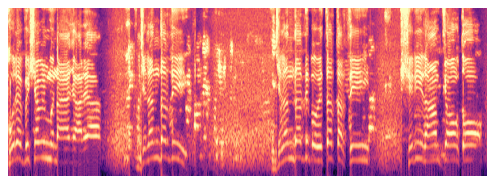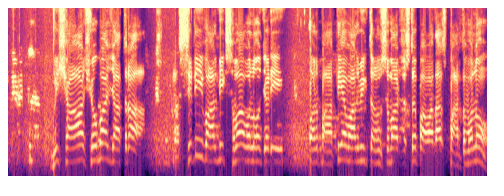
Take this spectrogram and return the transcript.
ਪੂਰੇ ਵਿਸ਼ਵ ਵਿੱਚ ਮਨਾਇਆ ਜਾ ਰਿਹਾ। ਜਲੰਧਰ ਦੀ ਜਲੰਧਰ ਦੀ ਪਵਿੱਤਰ ਧਰਤੀ ਸ਼੍ਰੀ ਰਾਮ ਚੌਂਕ ਤੋਂ ਵਿਸ਼ਾਲ ਸ਼ੋਭਾ ਯਾਤਰਾ ਸਿਟੀ ਵਾਲਮੀਕ ਸਭਾ ਵੱਲੋਂ ਜਿਹੜੀ ਔਰ ਭਾਰਤੀ ਵਾਲਮੀਕ ਧਰਮ ਸਮਾਜ ਜਸਟਿਸ ਪਾਵਾਦਾਸ ਭਾਰਤ ਵੱਲੋਂ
